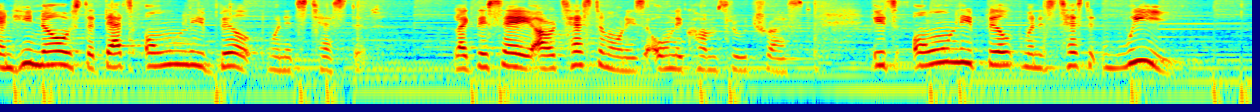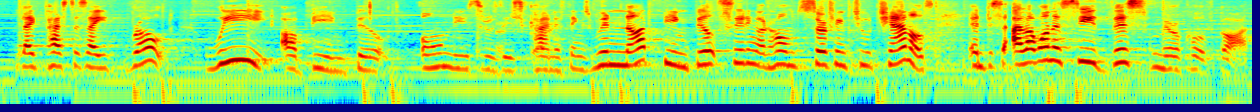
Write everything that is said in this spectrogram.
And he knows that that's only built when it's tested. Like they say, our testimonies only come through trust. It's only built when it's tested. We, like Pastor Saeed wrote, we are being built only through these kind of things. We're not being built sitting at home surfing two channels and just, I want to see this miracle of God.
